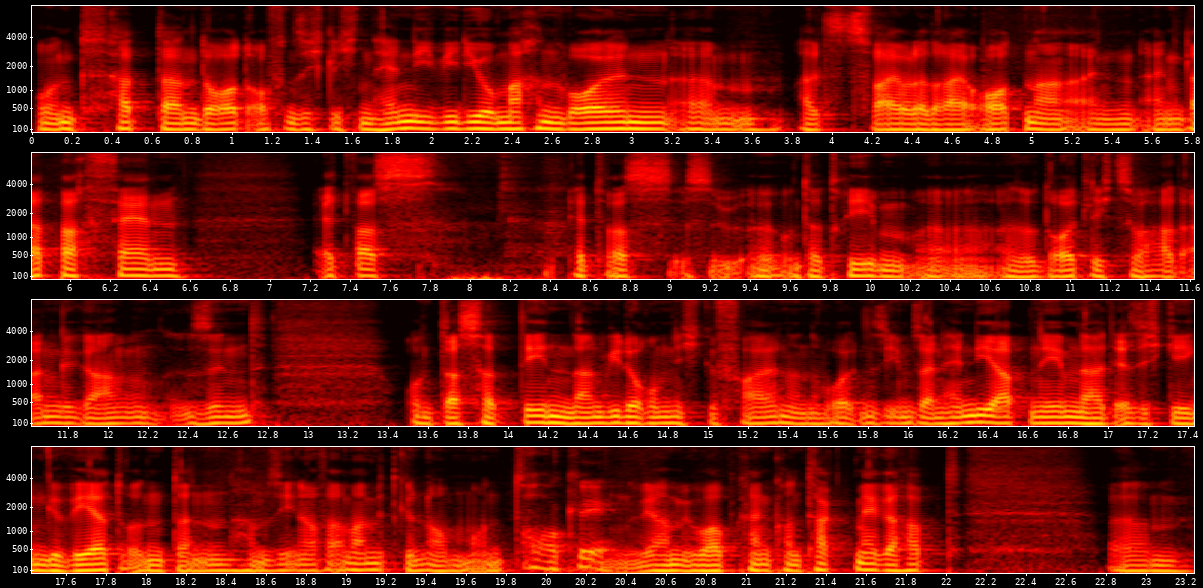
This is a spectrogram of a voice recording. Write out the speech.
und hat dann dort offensichtlich ein Handyvideo machen wollen, ähm, als zwei oder drei Ordner ein, ein Gladbach-Fan etwas, etwas ist, äh, untertrieben, äh, also deutlich zu hart angegangen sind. Und das hat denen dann wiederum nicht gefallen und dann wollten sie ihm sein Handy abnehmen, da hat er sich gegen gewehrt und dann haben sie ihn auf einmal mitgenommen und oh, okay. wir haben überhaupt keinen Kontakt mehr gehabt. Ähm,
